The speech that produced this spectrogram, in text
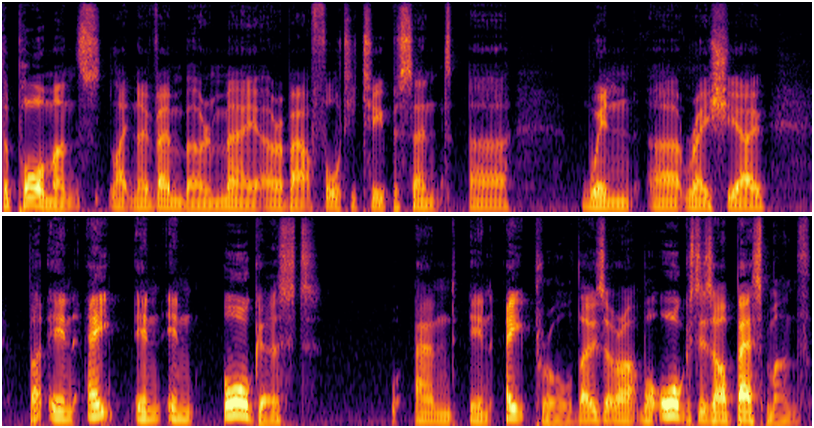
the poor months like November and May are about forty two percent uh, win uh, ratio, but in eight in in August and in April, those are our, well August is our best month,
